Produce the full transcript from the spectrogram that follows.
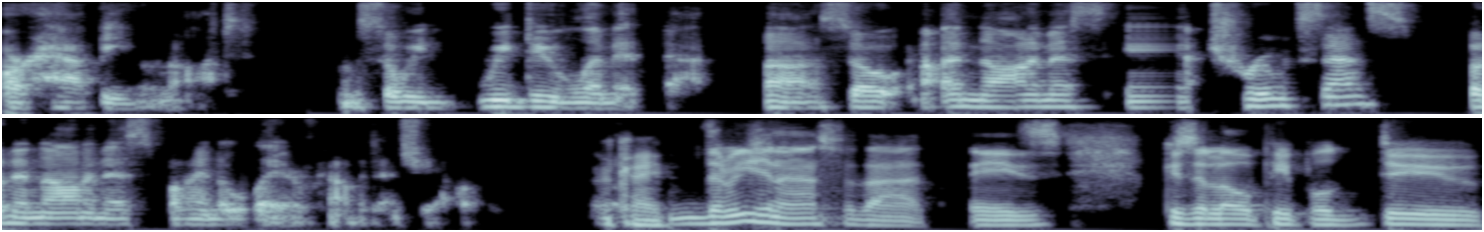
are happy or not. So we we do limit that. Uh, so anonymous in a true sense but anonymous behind a layer of confidentiality Okay. The reason I ask for that is because a lot of people do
